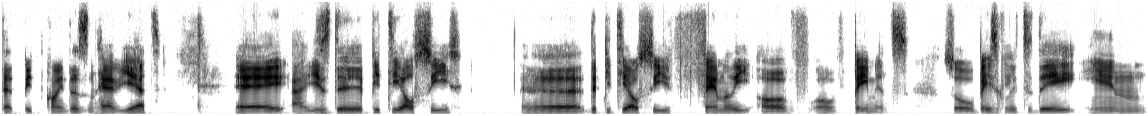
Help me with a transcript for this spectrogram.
that bitcoin doesn't have yet uh, is the ptlc uh, the PTLC family of, of payments. So basically today in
